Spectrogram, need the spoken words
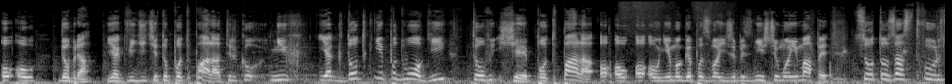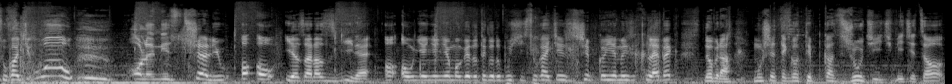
O, o, dobra, jak widzicie, to podpala, tylko niech jak dotknie podłogi, to się podpala. O, o, o, o, nie mogę pozwolić, żeby zniszczył mojej mapy. Co to za stwór? Słuchajcie, wow! Ole mnie strzelił. O, o, ja zaraz zginę. O, o, nie, nie, nie mogę do tego dopuścić. Słuchajcie, szybko jemy chlebek. Dobra, muszę tego typka zrzucić. Wiecie co?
